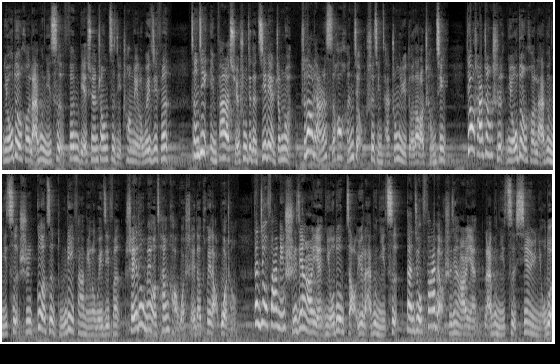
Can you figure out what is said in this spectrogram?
牛顿和莱布尼茨分别宣称自己创立了微积分，曾经引发了学术界的激烈争论。直到两人死后很久，事情才终于得到了澄清。调查证实，牛顿和莱布尼茨是各自独立发明了微积分，谁都没有参考过谁的推导过程。但就发明时间而言，牛顿早于莱布尼茨；但就发表时间而言，莱布尼茨先于牛顿。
